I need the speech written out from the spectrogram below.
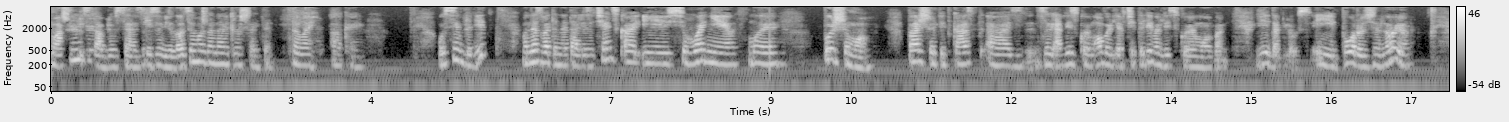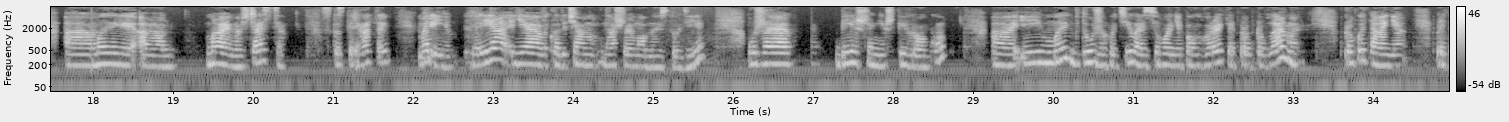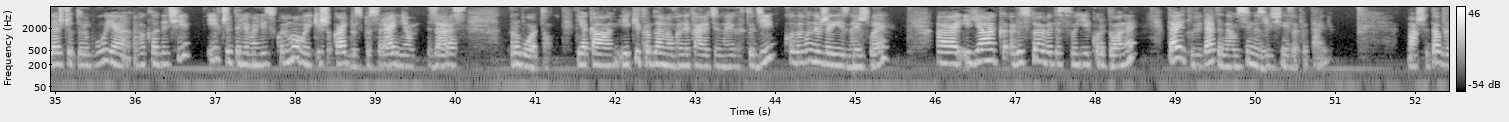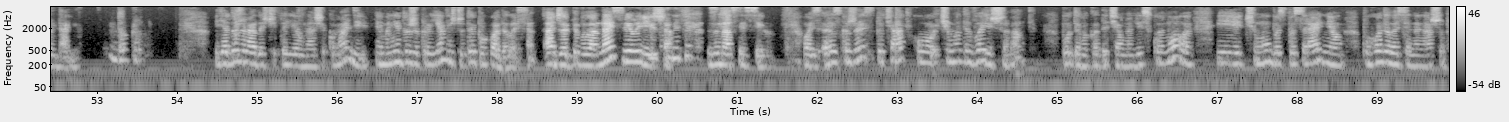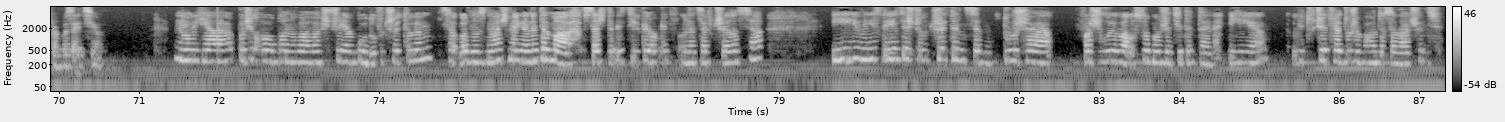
Машу ставлю все, зрозуміло. Це можна навіть лишити. Давай. Окей. Усім привіт! Мене звати Наталя Заченська, і сьогодні ми пишемо перший підкаст е, з з англійської мови для вчителів англійської мови Віда Плюс. І поруч зі мною е, ми е, маємо щастя спостерігати Марію. Марія є викладачем нашої мовної студії уже більше ніж півроку. І ми дуже хотіли сьогодні поговорити про проблеми, про питання, про те, що турбує викладачів і вчителів англійської мови, які шукають безпосередньо зараз роботу. Яка які проблеми виникають у них тоді, коли вони вже її знайшли, і як відстоювати свої кордони та відповідати на усі незручні запитання. Маша, добрий день. Добре. Я дуже рада, що ти є в нашій команді, і мені дуже приємно, що ти погодилася, адже ти була найсміливіша з нас усіх. Ось розкажи спочатку, чому ти вирішила бути викладачем англійської мови і чому безпосередньо погодилася на нашу пропозицію. Ну, я початково планувала, що я буду вчителем. Це однозначно. Я не дарма все ж таки стільки років на це вчилася. І мені здається, що вчитель це дуже важлива особа в житті дитини. І від вчителя дуже багато залежить.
